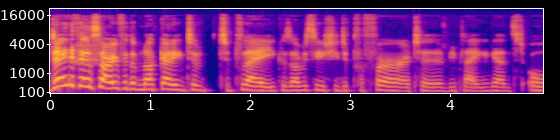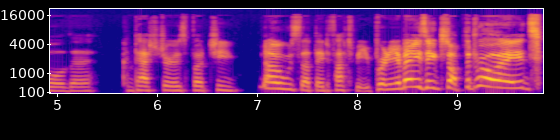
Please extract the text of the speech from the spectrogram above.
Dana feels sorry for them not getting to, to play because obviously she'd prefer to be playing against all the competitors, but she knows that they'd have had to be pretty amazing to stop the droids.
